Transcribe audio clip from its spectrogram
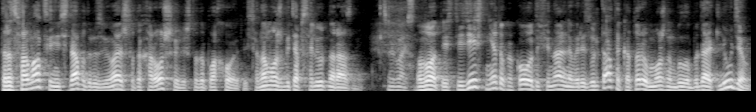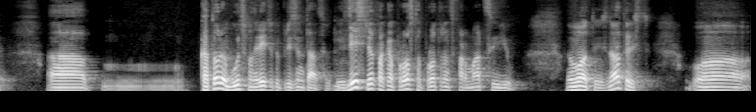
Трансформация не всегда подразумевает что-то хорошее или что-то плохое. То есть она может быть абсолютно разной. Согласен. Вот, то есть и здесь нету какого-то финального результата, который можно было бы дать людям, а, которые будут смотреть эту презентацию. То есть здесь идет пока просто про трансформацию. Вот, то есть, да, то есть а,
